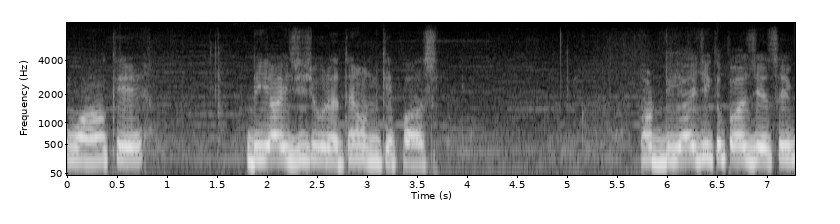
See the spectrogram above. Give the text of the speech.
वहाँ के डीआईजी जो रहते हैं उनके पास। और डीआईजी के पास जैसे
